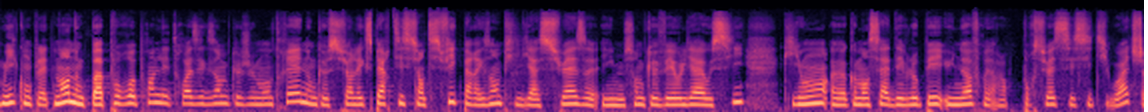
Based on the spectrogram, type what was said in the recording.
Oui, complètement. Donc, pas pour reprendre les trois exemples que je montrais, donc euh, sur l'expertise scientifique, par exemple, il y a Suez il me semble que Veolia aussi, qui ont euh, commencé à développer une offre. Alors, pour Suez, c'est City Watch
